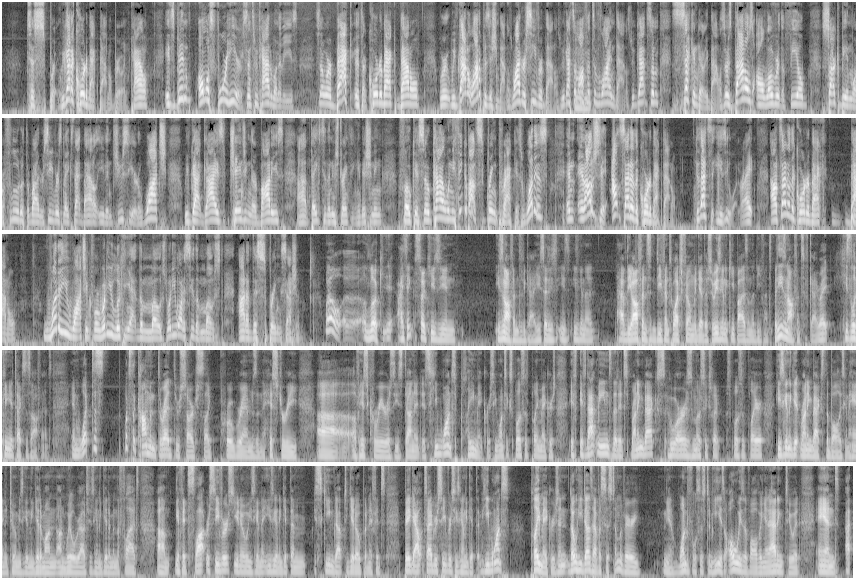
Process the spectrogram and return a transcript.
to spring. We got a quarterback battle brewing, Kyle. It's been almost 4 years since we've had one of these. So we're back with a quarterback battle we we've got a lot of position battles, wide receiver battles. We've got some mm-hmm. offensive line battles. We've got some secondary battles. There's battles all over the field. Sark being more fluid with the wide receivers makes that battle even juicier to watch. We've got guys changing their bodies uh, thanks to the new strength and conditioning focus. So, Kyle, when you think about spring practice, what is, and, and I'll just say, outside of the quarterback battle, because that's the easy one, right? Outside of the quarterback battle, what are you watching for? What are you looking at the most? What do you want to see the most out of this spring session? Well, uh, look, I think Sarkisian, he's an offensive guy. He said he's he's, he's going to have the offense and defense watch film together, so he's going to keep eyes on the defense. But he's an offensive guy, right? He's looking at Texas offense, and what does what's the common thread through Sark's like programs and the history uh, of his career as he's done it is he wants playmakers. He wants explosive playmakers. If, if that means that it's running backs who are his most explosive player, he's going to get running backs the ball. He's going to hand it to him. He's going to get him on, on wheel routes. He's going to get him in the flats. Um, if it's slot receivers, you know he's going to he's going to get them schemed up to get open. If it's big outside receivers, he's going to get them. He wants playmakers, and though he does have a system, a very you know wonderful system, he is always evolving and adding to it. And I,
